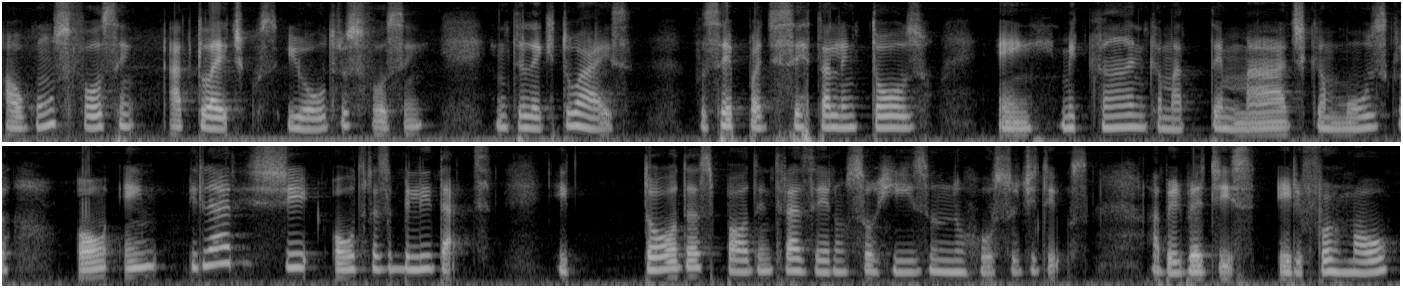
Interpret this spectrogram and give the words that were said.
alguns fossem atléticos e outros fossem intelectuais. Você pode ser talentoso em mecânica, matemática, música ou em milhares de outras habilidades. E todas podem trazer um sorriso no rosto de Deus. A Bíblia diz: Ele formou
